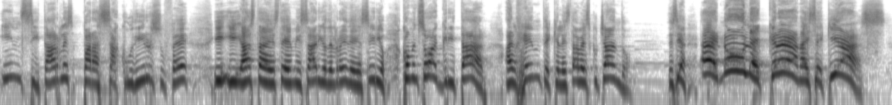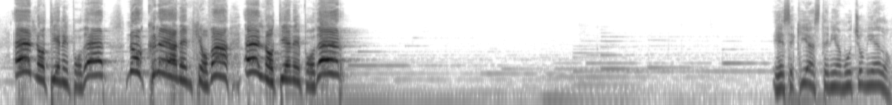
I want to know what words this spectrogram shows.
incitarles, para sacudir su fe. Y, y, hasta este emisario del rey de Asirio comenzó a gritar al gente que le estaba escuchando. Decía, no le crean a Ezequías. Él no tiene poder. No crean en Jehová. Él no tiene poder. Y Ezequías tenía mucho miedo.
